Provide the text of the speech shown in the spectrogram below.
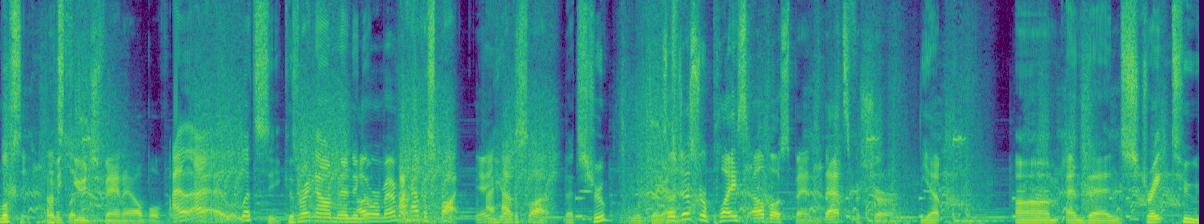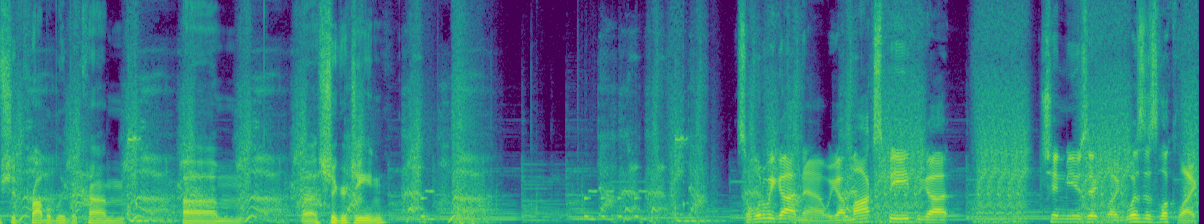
we'll see. I'm Let's- a huge fan of elbow. I, I, let's see, because right now I'm ending. Oh, up- remember. I have a spot. Yeah, you I have a a slot. That's true. We'll so it. just replace elbow spin. That's for sure. Yep. Um, and then straight two should probably become um, uh, Sugar Gene. So what do we got now? We got mock speed. We got chin music. Like, what does this look like?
